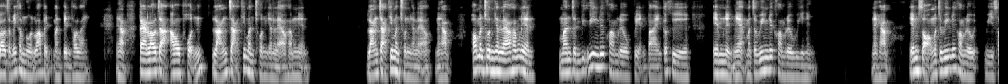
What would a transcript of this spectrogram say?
เราจะไม่คำนวณว่าเป็นมันเป็นเท่าไหร่นะครับ แต่เราจะเอาผลหลังจากที่มันชนกันแล้วครับนักเรียนหลังจากที่มันชนกันแล้วนะครับพอมันชนกันแล้วครับนักเรียน มันจะวิ่งด้วยความเร็วเปลี่ยนไปก็คือ m1 เนี่ยมันจะวิ่งด้วยความเร็ว v1 นะครับ m2 มันจะวิ่งด้วยความเร็ว v2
